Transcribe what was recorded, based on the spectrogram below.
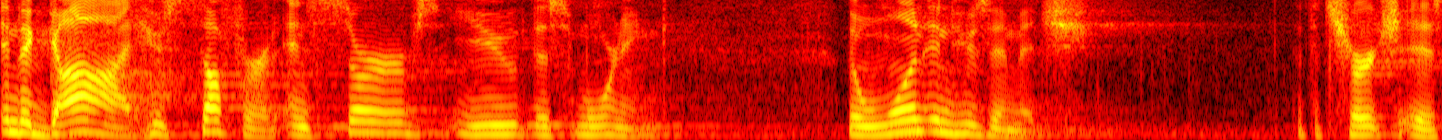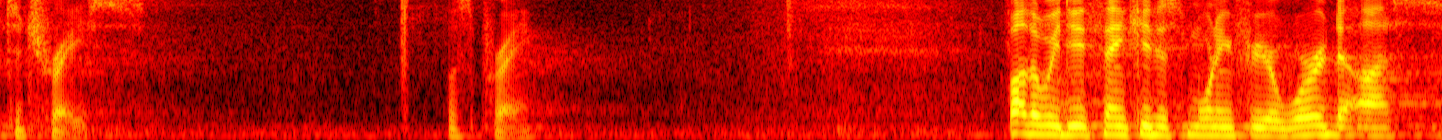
In the God who suffered and serves you this morning, the one in whose image that the church is to trace. Let's pray. Father, we do thank you this morning for your word to us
